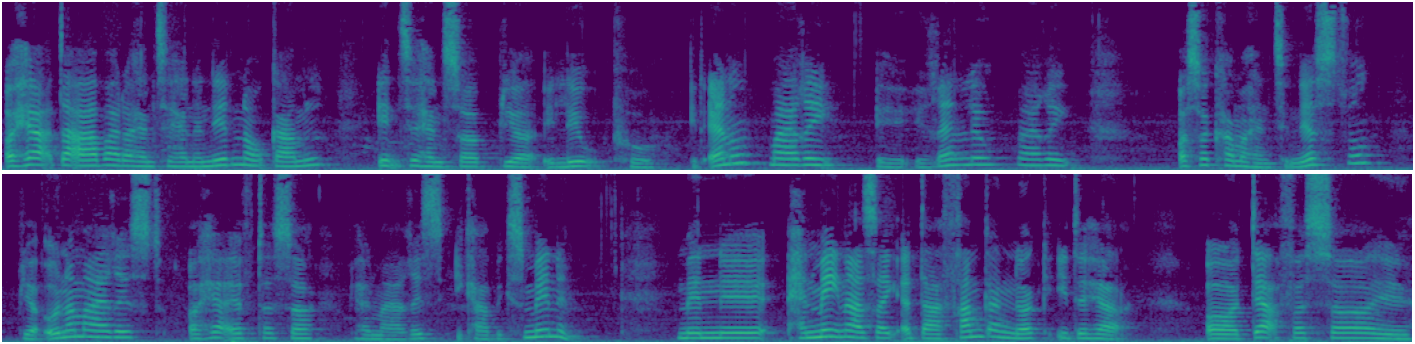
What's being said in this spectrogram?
Og her der arbejder han til han er 19 år gammel, indtil han så bliver elev på et andet mejeri, øh, Renlev Mejeri. Og så kommer han til Næstved, bliver undermejerist, og herefter så bliver han mejerist i Karbiks Minde. Men øh, han mener altså ikke, at der er fremgang nok i det her, og derfor så øh,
